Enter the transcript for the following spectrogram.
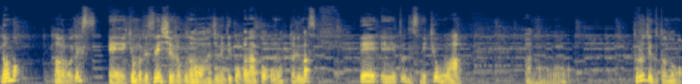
どうも、パウロです。えー、今日もですね、収録の方を始めていこうかなと思っております。で、えっ、ー、とですね、今日は、あのー、プロジェクトの、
